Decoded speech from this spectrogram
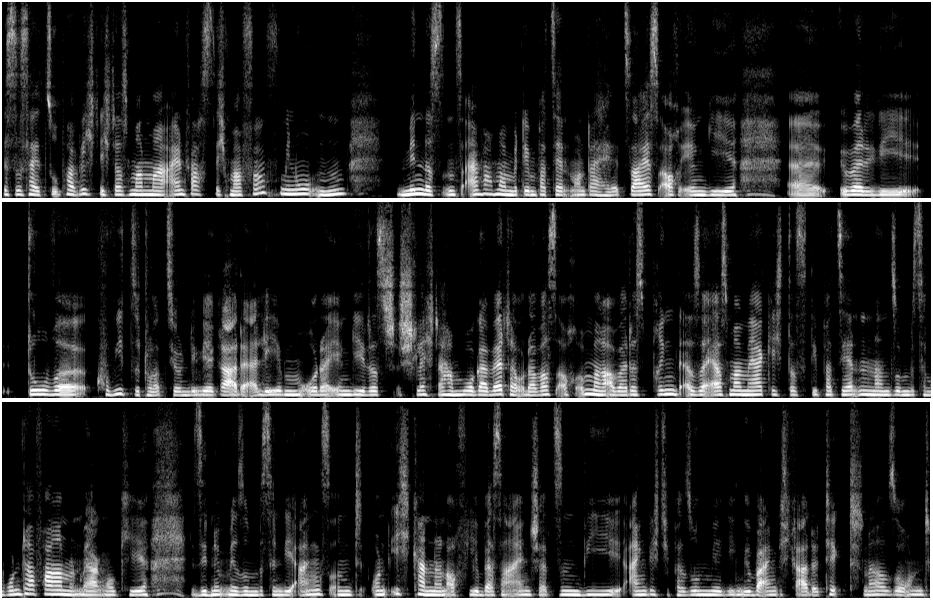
ist es halt super wichtig, dass man mal einfach sich mal fünf Minuten mindestens einfach mal mit dem Patienten unterhält, sei es auch irgendwie äh, über die doofe Covid-Situation, die wir gerade erleben oder irgendwie das schlechte Hamburger Wetter oder was auch immer. Aber das bringt, also erstmal merke ich, dass die Patienten dann so ein bisschen runterfahren und merken, okay, sie nimmt mir so ein bisschen die Angst und, und ich kann dann auch viel besser einschätzen, wie eigentlich die Person mir gegenüber eigentlich gerade tickt. Ne? So und,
